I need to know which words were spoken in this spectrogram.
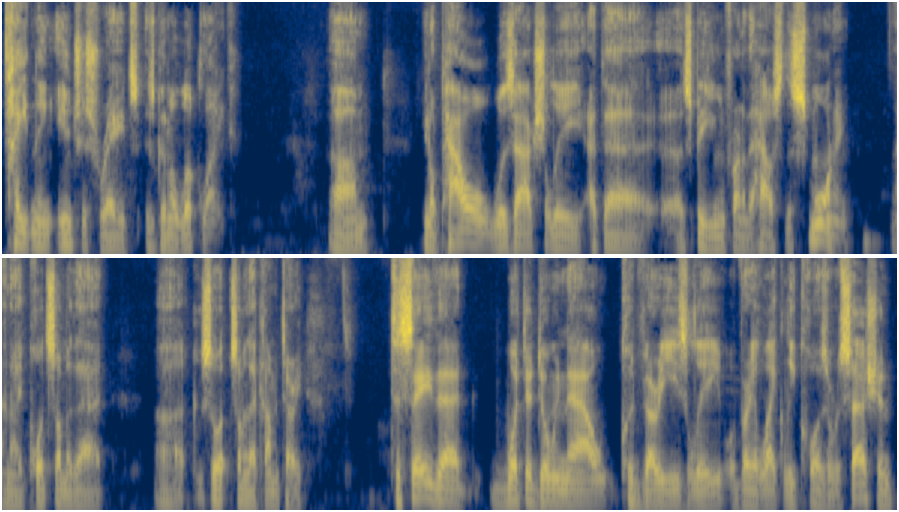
tightening interest rates is going to look like. Um, you know, Powell was actually at the uh, speaking in front of the House this morning, and I caught some of that uh, so some of that commentary. To say that what they're doing now could very easily or very likely cause a recession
